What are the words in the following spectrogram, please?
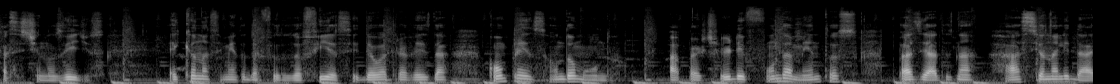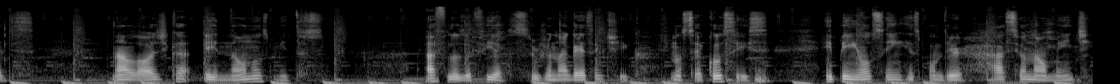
assistindo os vídeos, é que o nascimento da filosofia se deu através da compreensão do mundo, a partir de fundamentos baseados na racionalidades, na lógica e não nos mitos. A filosofia surgiu na Grécia Antiga, no século VI. Empenhou-se em responder racionalmente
